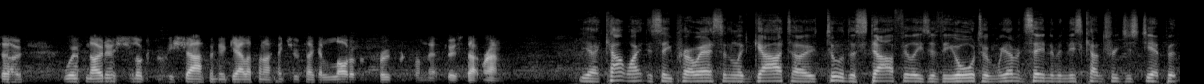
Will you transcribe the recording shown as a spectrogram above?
So worth noting, she looks pretty sharp in her gallop, and I think she'll take a lot of improvement from that first up run. Yeah, can't wait to see Prowess and Legato, two of the star fillies of the autumn. We haven't seen them in this country just yet, but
